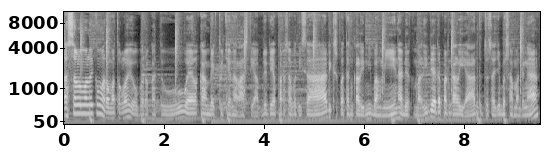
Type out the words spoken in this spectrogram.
Assalamualaikum warahmatullahi wabarakatuh. Welcome back to channel Asti Update ya para sahabat Isa. Di kesempatan kali ini Bang Min hadir kembali di hadapan kalian Tentu saja bersama dengan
